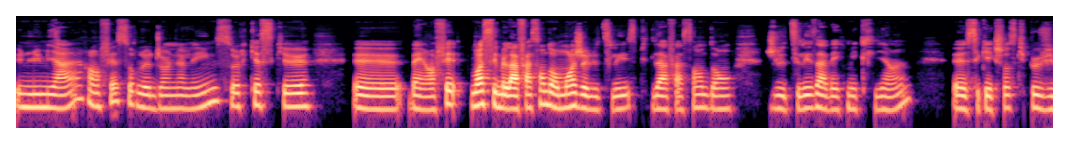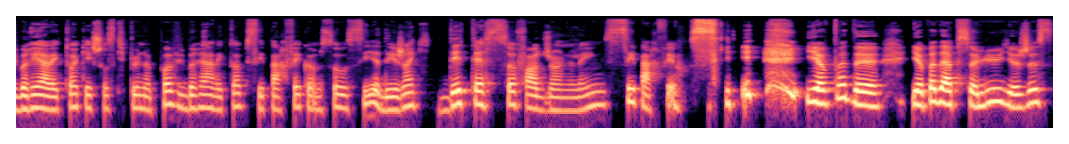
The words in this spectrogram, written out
une lumière, en fait, sur le journaling, sur qu'est-ce que. ben, en fait, moi, c'est la façon dont moi je l'utilise, puis de la façon dont je l'utilise avec mes clients. C'est quelque chose qui peut vibrer avec toi, quelque chose qui peut ne pas vibrer avec toi, puis c'est parfait comme ça aussi. Il y a des gens qui détestent ça faire journaling, c'est parfait aussi. il n'y a pas d'absolu, il y a juste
